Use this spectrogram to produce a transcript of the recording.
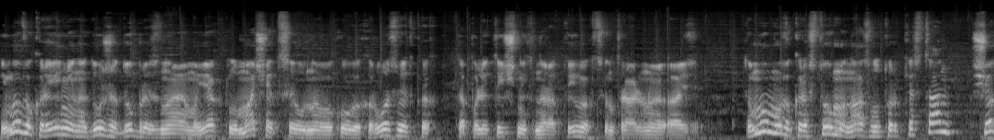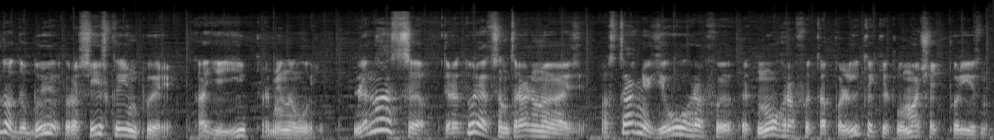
і ми в Україні не дуже добре знаємо, як тлумачать це у наукових розвідках та політичних наративах Центральної Азії. Тому ми використовуємо назву Туркестан щодо доби Російської імперії та її термінології. Для нас це територія Центральної Азії. Останню географи, етнографи та політики тлумачать по-різному.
